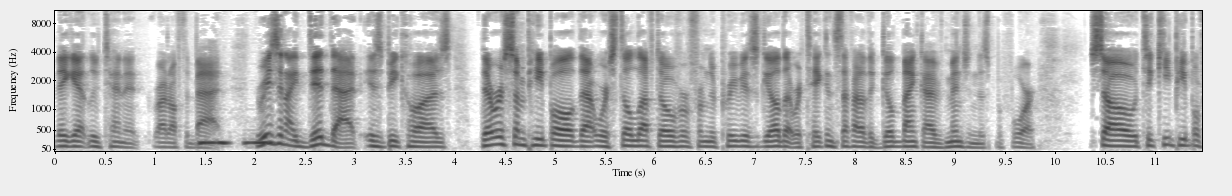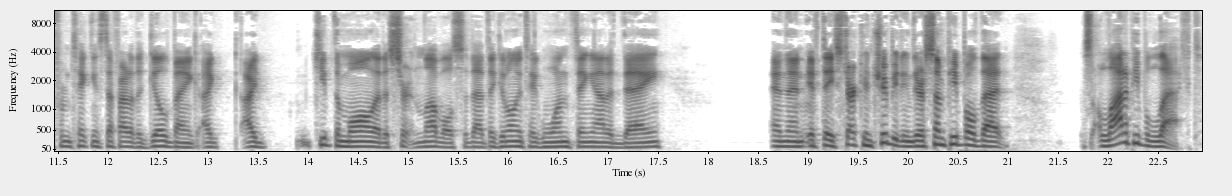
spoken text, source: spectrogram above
they get lieutenant right off the bat. The reason I did that is because there were some people that were still left over from the previous guild that were taking stuff out of the guild bank. I've mentioned this before. So to keep people from taking stuff out of the guild bank, I I keep them all at a certain level so that they can only take one thing out a day. And then if they start contributing, there are some people that a lot of people left.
